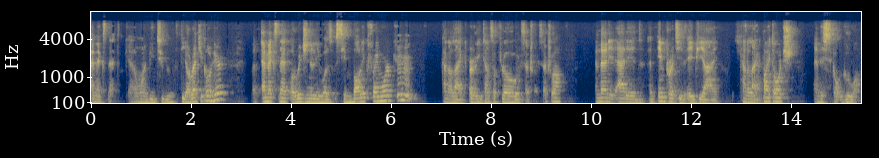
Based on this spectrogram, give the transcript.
MXNet. Okay, I don't want to be too theoretical here, but MXNet originally was a symbolic framework, mm-hmm. kind of like early TensorFlow, etc., etc. And then it added an imperative API, kind of like PyTorch, and this is called Gluon.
